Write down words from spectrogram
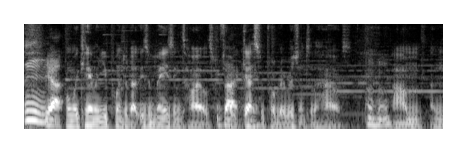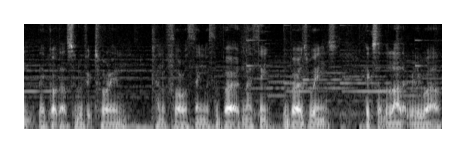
Mm. Yeah. When we came in, you pointed out these amazing tiles, which Exactly. I guess are probably original to the house. Mm-hmm. Um, and they've got that sort of Victorian kind of floral thing with the bird, and I think the bird's wings picks up the lilac really well.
